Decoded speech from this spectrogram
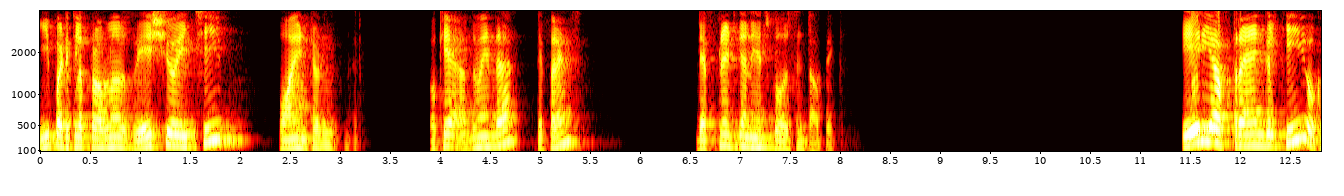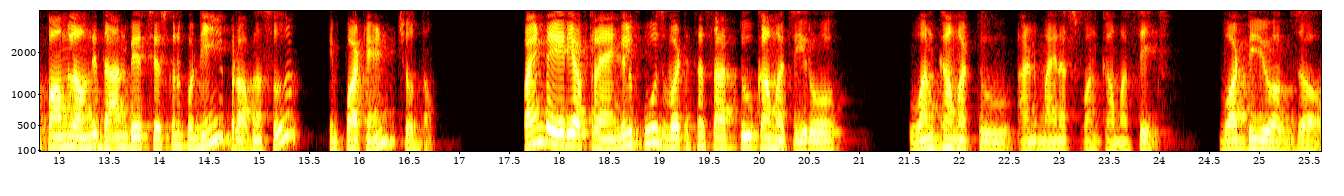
ఈ పర్టికులర్ ప్రాబ్లం రేషియో ఇచ్చి పాయింట్ అడుగుతున్నారు. ఓకే అర్థమైందా? డిఫరెన్స్ డెఫినెట్గా నేర్చుకోవాల్సిన టాపిక్ ఏరియా ఆఫ్ ట్రయాంగిల్కి ఒక ఫార్ములా ఉంది. దాన్ని బేస్ చేసుకుని కొన్ని ప్రాబ్లమ్స్ ఇంపార్టెంట్ చూద్దాం. Find the area of triangle whose vertices are two comma zero one comma two and minus one comma six what do you observe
